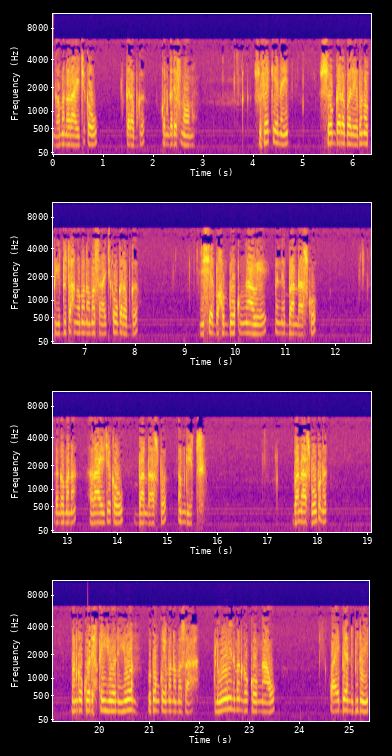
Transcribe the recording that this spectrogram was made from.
nga mën a raay ci kaw garab ga. Kon nga def noonu. Su fekkee na it soo garabalee ba noppi du tax nga mën a ci kaw garab ga ñu seet ba xam boo ko mel ne bandaas ko da nga mën a raay ca kaw bandaas ba am déet. Bandaas boobu nag mën nga koo def ay yoon ba ba nga koy mën a lu wóoree ni mën nga koo ŋaaw waaye benn bi doyut.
